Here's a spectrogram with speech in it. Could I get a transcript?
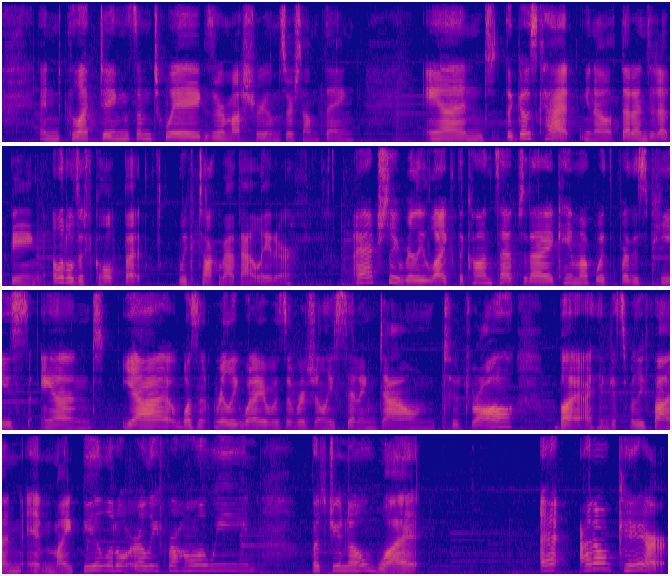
and collecting some twigs or mushrooms or something. And the ghost cat, you know, that ended up being a little difficult, but we could talk about that later. I actually really like the concept that I came up with for this piece, and yeah, it wasn't really what I was originally sitting down to draw, but I think it's really fun. It might be a little early for Halloween, but you know what? I, I don't care.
